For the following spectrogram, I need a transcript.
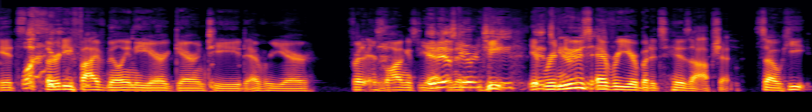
it's why? thirty five million a year, guaranteed every year for as long as yeah. It is and he- guaranteed. it renews guaranteed. every year, but it's his option. So he,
